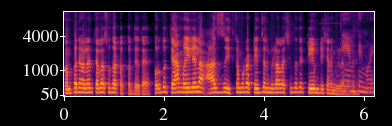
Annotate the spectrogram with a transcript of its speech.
कंपनीवाल्यानं त्याला सुद्धा टक्कर देत आहे. परंतु त्या महिलेला आज इतका मोठा टेस्ट जर मिळाला असेल तर ते टी एम टीच्यानं मिळालं. टीएमटी मुळे.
